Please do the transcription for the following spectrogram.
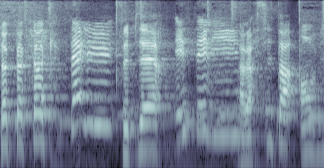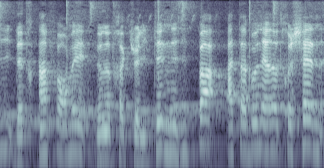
Toc toc toc Salut C'est Pierre Et Céline Alors si t'as envie d'être informé de notre actualité, n'hésite pas à t'abonner à notre chaîne,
